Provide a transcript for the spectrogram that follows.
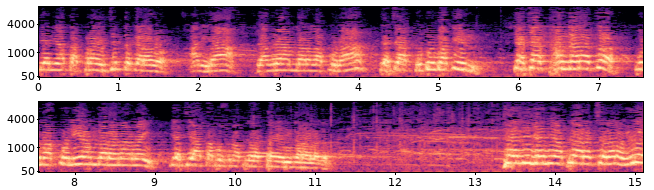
त्यांनी आता प्रायचित्त करावं. आणि ह्या डांगऱ्या आमदाराला पुन्हा त्याच्या कुटुंबातील त्याच्या खानदाराचं पुन्हा कोणीही आमदार होणार नाही याची आतापासून आपल्याला तयारी करावी लागेल. ज्यांनी ज्यांनी आपल्या आरक्षणाला विरोध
